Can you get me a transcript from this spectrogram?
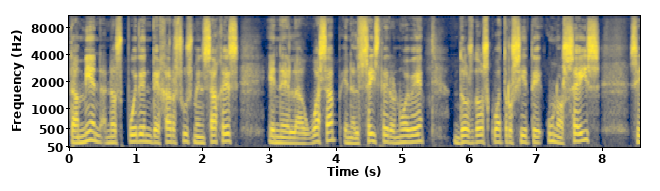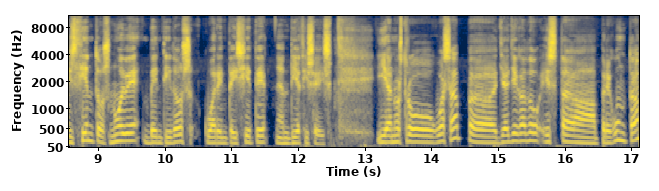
También nos pueden dejar sus mensajes en el WhatsApp en el 609 224716 609 22 47 16. Y a nuestro WhatsApp eh, ya ha llegado esta pregunta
